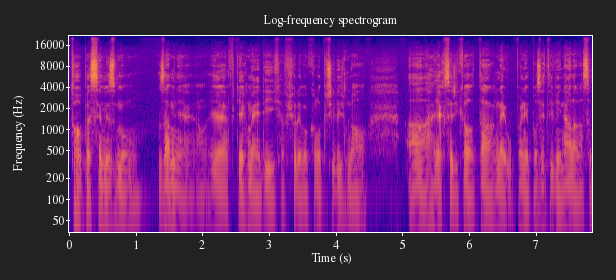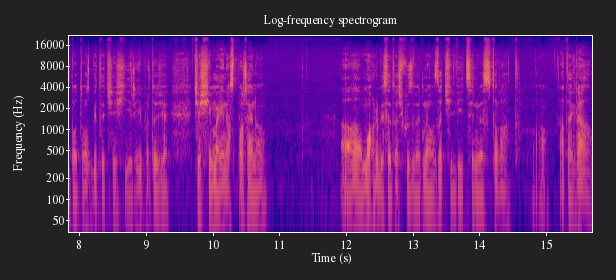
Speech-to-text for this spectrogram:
toho pesimismu, za mě jo, je v těch médiích a všude okolo příliš mnoho. A jak se říkal, ta neúplně pozitivní nálada se potom zbytečně šíří, protože Češi mají naspořeno, a mohli by se trošku zvednout, začít víc investovat no, a tak dál.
